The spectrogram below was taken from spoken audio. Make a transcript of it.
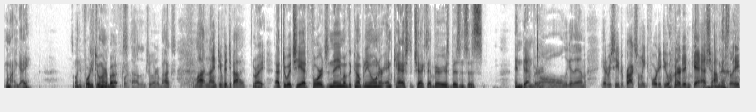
Come on, guy. It's only 4200 bucks. Four thousand two hundred bucks. A lot in nineteen fifty five. Right. After which he had forged the name of the company owner and cashed the checks at various businesses in Denver. Oh, look at them. He had received approximately 4200 in cash, obviously,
